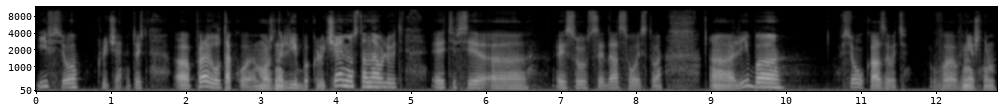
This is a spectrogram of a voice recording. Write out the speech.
И все ключами. То есть э, правило такое. Можно либо ключами устанавливать эти все э, ресурсы, да, свойства, а, либо все указывать в внешнем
